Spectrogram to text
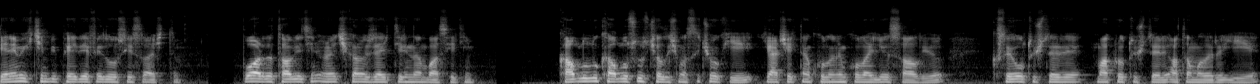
Denemek için bir pdf dosyası açtım. Bu arada tabletin öne çıkan özelliklerinden bahsedeyim. Kablolu kablosuz çalışması çok iyi. Gerçekten kullanım kolaylığı sağlıyor. Kısa yol tuşları, makro tuşları, atamaları iyi.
